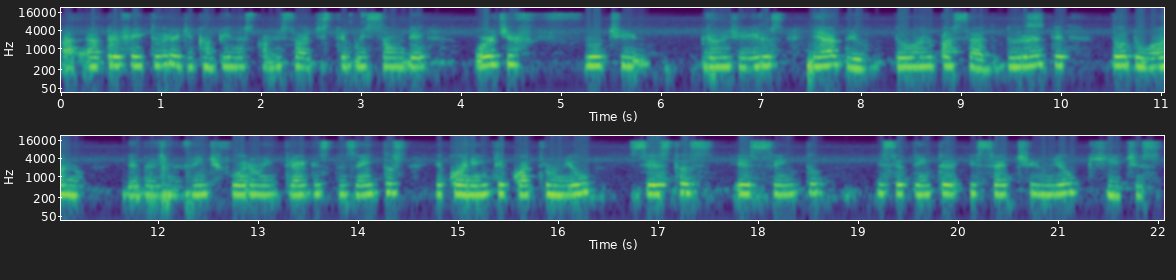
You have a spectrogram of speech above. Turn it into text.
A, a Prefeitura de Campinas começou a distribuição de hortifruti granjeiros em abril do ano passado. Durante todo o ano de 2020 foram entregues 244 mil cestas e 177 mil kits,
